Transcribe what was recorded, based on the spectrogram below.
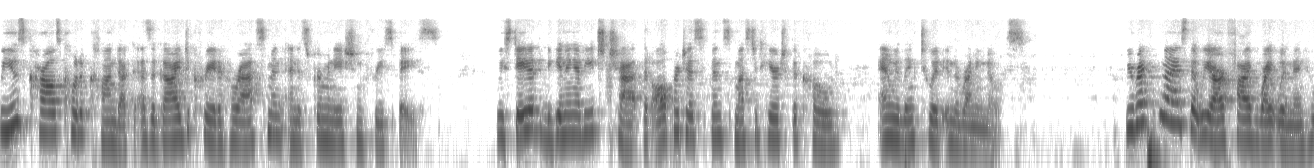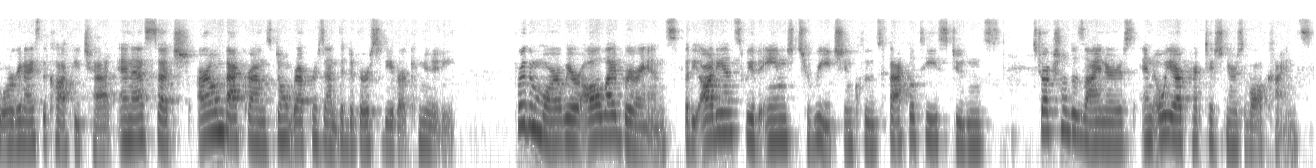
We use CARL's Code of Conduct as a guide to create a harassment and discrimination-free space. We state at the beginning of each chat that all participants must adhere to the code, and we link to it in the running notes. We recognize that we are five white women who organize the coffee chat, and as such, our own backgrounds don't represent the diversity of our community. Furthermore, we are all librarians, but the audience we have aimed to reach includes faculty, students, instructional designers, and OER practitioners of all kinds.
